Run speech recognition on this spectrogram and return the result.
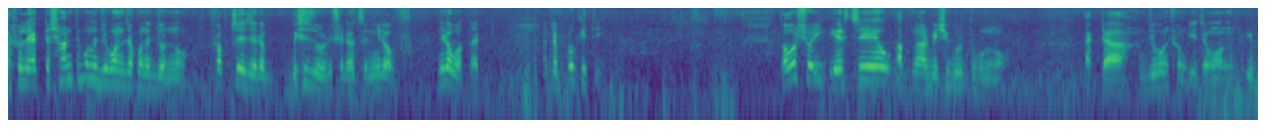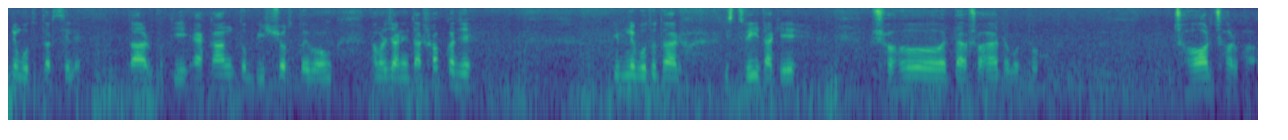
আসলে একটা শান্তিপূর্ণ জীবনযাপনের জন্য সবচেয়ে যেটা বেশি জরুরি সেটা হচ্ছে নীরব, নীরবতা, একটা প্রকৃতি। তো অবশ্যই এর চেয়েও আপনার বেশি গুরুত্বপূর্ণ একটা জীবনসঙ্গী, যেমন ইবনে বতুতার ছেলে। তার প্রতি একান্ত বিশ্বস্ত এবং আমরা জানি তার সব কাজে ইবনে বতুতার স্ত্রী তাকে সহায়তা সহায়তা করত। ঝড় ঝড় ভাব।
